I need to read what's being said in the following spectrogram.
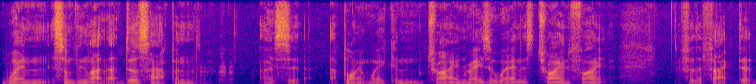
when something like that does happen, it's a, a point where you can try and raise awareness, try and fight for the fact that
